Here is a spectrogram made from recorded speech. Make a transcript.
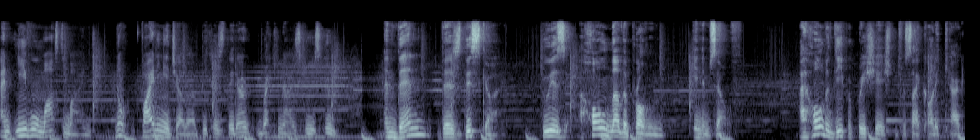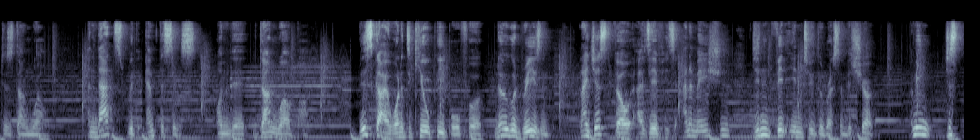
an evil mastermind, not fighting each other because they don't recognize who is who. And then there's this guy, who is a whole nother problem in himself. I hold a deep appreciation for psychotic characters done well, and that's with emphasis on the done well part. This guy wanted to kill people for no good reason, and I just felt as if his animation didn't fit into the rest of the show. I mean, just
